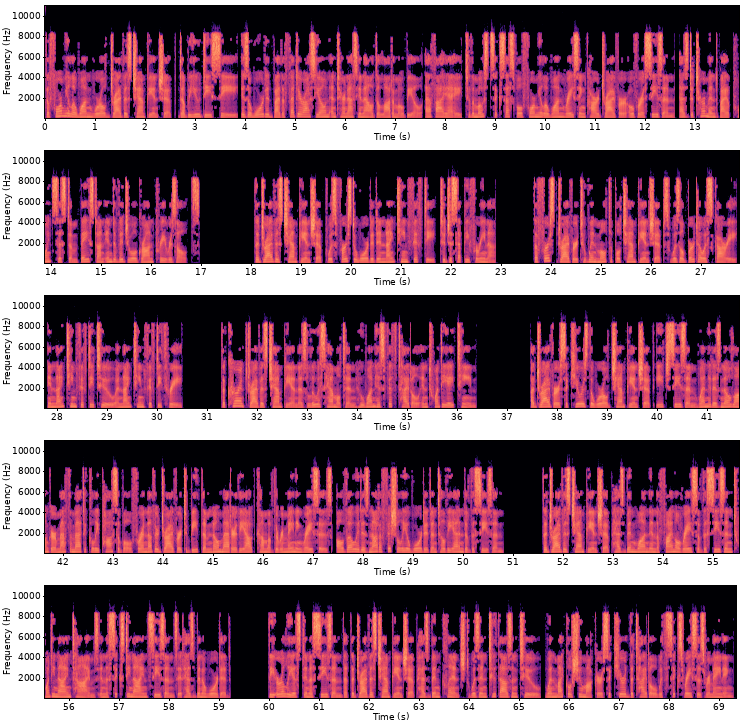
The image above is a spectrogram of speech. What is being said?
The Formula One World Drivers' Championship WDC is awarded by the Fédération Internationale de l'Automobile FIA to the most successful Formula One racing car driver over a season, as determined by a point system based on individual Grand Prix results. The Drivers' Championship was first awarded in 1950, to Giuseppe Farina. The first driver to win multiple championships was Alberto Ascari, in 1952 and 1953. The current drivers' champion is Lewis Hamilton who won his fifth title in 2018. A driver secures the World Championship each season when it is no longer mathematically possible for another driver to beat them no matter the outcome of the remaining races, although it is not officially awarded until the end of the season. The Drivers' Championship has been won in the final race of the season 29 times in the 69 seasons it has been awarded. The earliest in a season that the Drivers' Championship has been clinched was in 2002, when Michael Schumacher secured the title with six races remaining.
